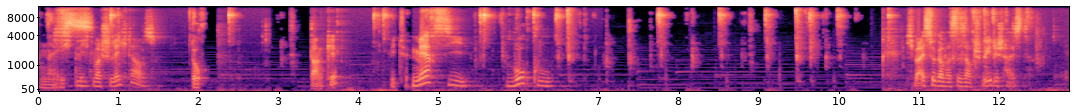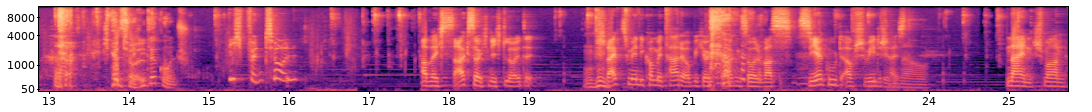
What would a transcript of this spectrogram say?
Nice. Sieht nicht mal schlecht aus. Danke. bitte. Merci beaucoup. Ich weiß sogar, was es auf Schwedisch heißt. ich bin Herzlichen toll. Glückwunsch. Ich bin toll. Aber ich sag's euch nicht, Leute. Schreibt's mir in die Kommentare, ob ich euch sagen soll, was sehr gut auf Schwedisch heißt. Genau. Nein, Schmarrn.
